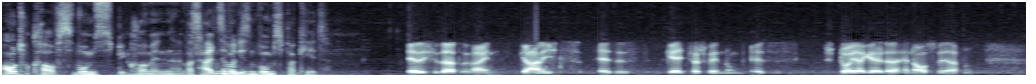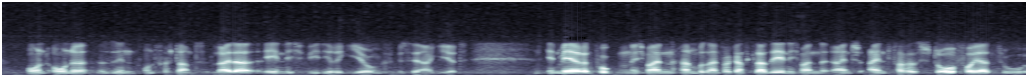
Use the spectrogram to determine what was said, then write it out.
Autokaufswums bekommen. Was halten Sie von diesem Wums-Paket? Ehrlich gesagt, rein gar nichts. Es ist Geldverschwendung, es ist Steuergelder hinauswerfen und ohne Sinn und Verstand. Leider ähnlich wie die Regierung bisher agiert. In mehreren Punkten. Ich meine, man muss einfach ganz klar sehen, ich meine, ein einfaches Strohfeuer zu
